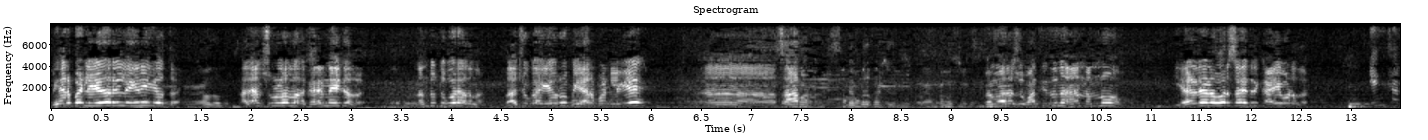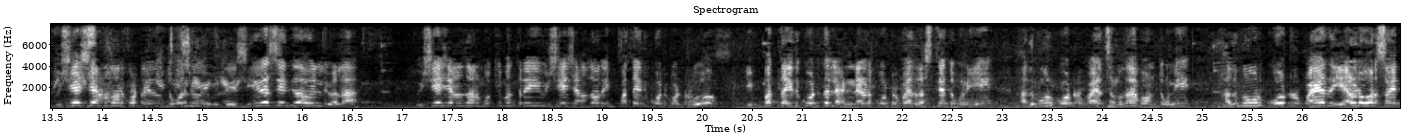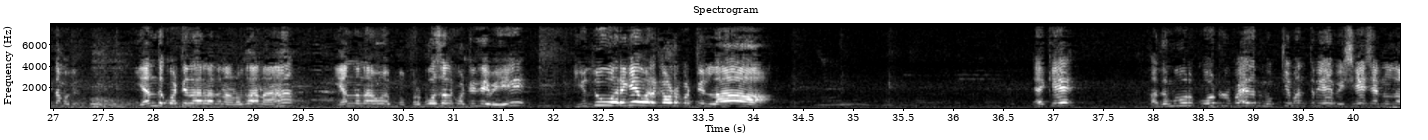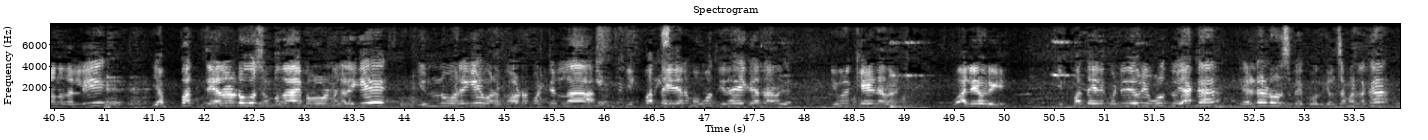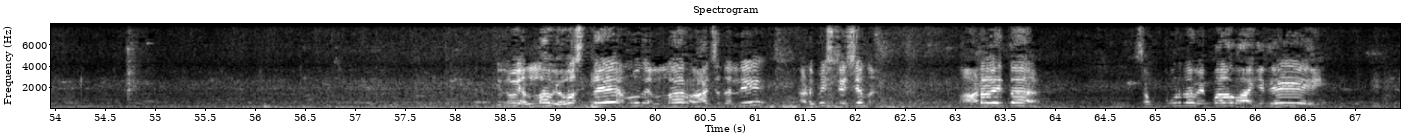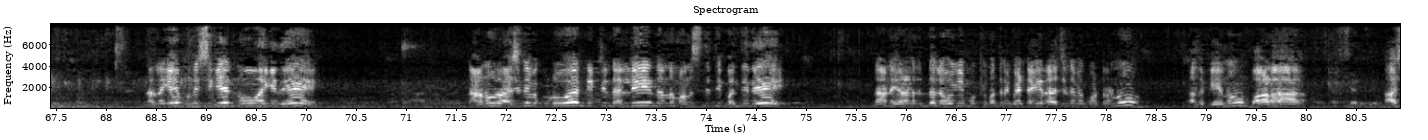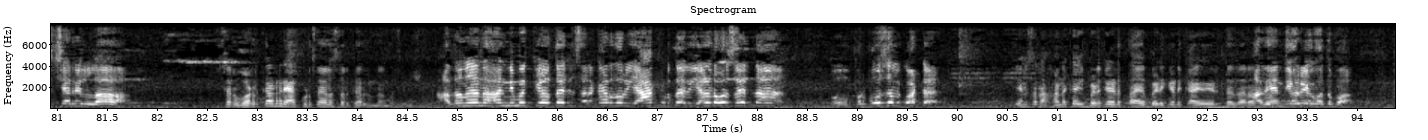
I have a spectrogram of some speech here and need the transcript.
ಬೇರೆ ಬಡ್ಲಿ ಹೇಳಿಲ್ಲ ಏನೇ ಹೇಳ್ತ ಅದೇನ್ ಸುಳ್ಳಲ್ಲ ಅದು ಕರೆನೇ ಐತೆ ಅದು. ನಂದು ತಗೋರಿ ಅದನ್ನ. ರಾಜು ಕಾಗಿಯವರು ಅವರು ಬಿ ಆರ್ ಪಾಟೀಲ್ಗೆ ಆ, ಸಾಥ್ ಬೆಂಬಲ ಸು- ಮತ್ತೆ ಇದನ್ನ ನನ್ನ ಎರಡೆರಡು ವರ್ಷ ಆಯ್ತ್ರಿ ಕಾಯಿ ಹೊಡೆದ. ವಿಶೇಷ ಅನುದಾನ ಕೊಟ್ರೆ ಇದನ್ನ ತಗೋರಿ ಸೀರಿಯಸ್ ಐತಿದಾವ ಇಲ್ಲಿ ಇವೆಲ್ಲ ವಿಶೇಷ ಅನುದಾನ ಮುಖ್ಯಮಂತ್ರಿ ವಿಶೇಷ ಅನುದಾನ ಇಪ್ಪತ್ತೈದು ಕೋಟಿ ಕೊಟ್ಟರು ಇಪ್ಪತ್ತೈದು ಕೋಟಿದಲ್ಲಿ ಹನ್ನೆರಡು ಕೋಟಿ ರೂಪಾಯಿ ರಸ್ತೆ ತಗೋಣಿ ಹದಿಮೂರು ಕೋಟಿ ರೂಪಾಯಿ ಸಮುದಾಯ ಭವನ ತಗೊಣಿ ಹದಿಮೂರು ಕೋಟಿ ರೂಪಾಯಿ ಎರಡು ವರ್ಷ ಆಯ್ತು ನಮಗೆ. ಎಂದು ಕೊಟ್ಟಿದ್ದಾರೆ ಅದನ್ನ ಅನುದಾನ? ಎಂದು ನಾವು ಪ್ರಪೋಸಲ್ ಕೊಟ್ಟಿದ್ದೀವಿ. ಇದುವರೆಗೆ ವರ್ಕೌಟ್ ಕೊಟ್ಟಿಲ್ಲ. ಯಾಕೆ? ಹದಿಮೂರು ಕೋಟಿ ರೂಪಾಯಿ ಮುಖ್ಯಮಂತ್ರಿಯ ವಿಶೇಷ ಅನುದಾನದಲ್ಲಿ ಎಪ್ಪತ್ತೆರಡು ಸಮುದಾಯ ಭವನಗಳಿಗೆ ಇನ್ನೂವರೆಗೆ ವರ್ಕೌಟ್ ಕೊಟ್ಟಿಲ್ಲ. ಇಪ್ಪತ್ತೈದೇನು ಮೂವತ್ತು ಇದೆ ಈಗ ನನಗೆ ಇವ್ರು ಕೇಳಿ ನಾನು ವಾಲಿಯವರಿಗೆ. ಇಪ್ಪತ್ತೈದು ಕೊಟ್ಟಿದ್ದೇವ್ರಿ ಉಳಿದು ಯಾಕ? ಎರಡೆರಡು ವರ್ಷ ಬೇಕು ಒಂದು ಕೆಲಸ ಮಾಡ್ಲಕ್ಕ? ಇದು ಎಲ್ಲ ವ್ಯವಸ್ಥೆ ಅನ್ನೋದು ಎಲ್ಲ ರಾಜ್ಯದಲ್ಲಿ ಅಡ್ಮಿನಿಸ್ಟ್ರೇಷನ್ ಆಡಳಿತ ಸಂಪೂರ್ಣ ವಿಫಲವಾಗಿದೆ. ನನಗೆ ಮನಸ್ಸಿಗೆ ನೋವಾಗಿದೆ. ನಾನು ರಾಜೀನಾಮೆ ಕೊಡುವ ನಿಟ್ಟಿನಲ್ಲಿ ನನ್ನ ಮನಸ್ಥಿತಿ ಬಂದಿದೆ. ನಾನು ಎರಡು ದಿನದಲ್ಲಿ ಹೋಗಿ ಮುಖ್ಯಮಂತ್ರಿ ಭೇಟಿಯಾಗಿ ರಾಜೀನಾಮೆ ಕೊಟ್ಟರು ಅದಕ್ಕೇನು ಬಹಳ ಆಶ್ಚರ್ಯ ಇಲ್ಲ. ಸರ್ ವರ್ಕ್ ಆರ್ಡರ್ ಯಾಕೆ ಕೊಡ್ತಾ ಇಲ್ಲ ಸರ್ಕಾರದಿಂದ ಅದನ್ನ ನಾನು ನಿಮಗೆ ಕೇಳ್ತಾ ಇದ್ದೀನಿ. ಸರ್ಕಾರದವ್ರು ಯಾಕೆ ಕೊಡ್ತಾ ಇಲ್ಲ? ಎರಡು ವರ್ಷ ಆಯ್ತು ನಾ ಪ್ರಪೋಸಲ್ ಕೊಟ್ಟ. ಏನು ಸರ್ ಹಣಕ್ಕಾಗಿ ಬೆಡಕೆ ಇಡ್ತಾ ಬೆಡಕೆ ಇಡ್ತಾ ಇಡ್ತಾ ಇದಾರ ಅದೇನ್ ದೇವ್ರಿಗೆ ಗೊತ್ತಪ್ಪ?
